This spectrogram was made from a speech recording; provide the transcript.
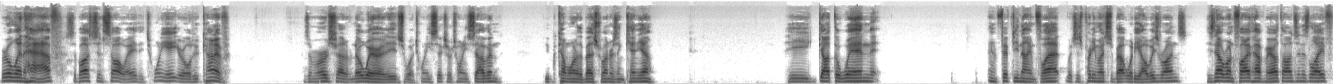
Berlin half, Sebastian Sawe, the 28 year old who kind of has emerged out of nowhere at age, what, 26 or 27. He become one of the best runners in Kenya. He got the win in 59 flat, which is pretty much about what he always runs. He's now run five half marathons in his life.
